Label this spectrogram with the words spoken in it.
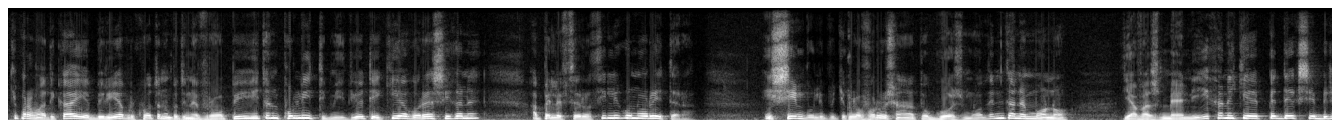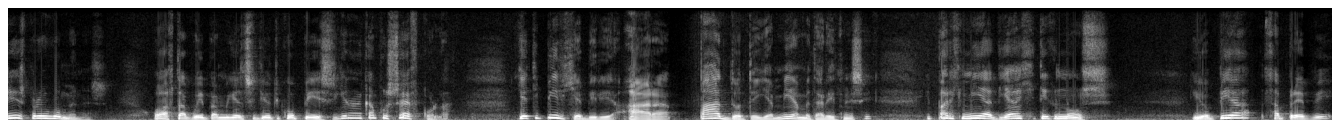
Και πραγματικά η εμπειρία που ερχόταν από την Ευρώπη ήταν πολύτιμη, διότι εκεί οι αγορές είχαν απελευθερωθεί λίγο νωρίτερα. Οι σύμβουλοι που κυκλοφορούσαν από τον κόσμο δεν ήταν μόνο διαβασμένοι, είχαν και 5-6 εμπειρίες προηγούμενες. Αυτά που είπαμε για τις ιδιωτικοποίησεις γίνανε κάπως εύκολα. Γιατί υπήρχε εμπειρία. Άρα, πάντοτε για μία μεταρρύθμιση υπάρχει μία διάχυτη γνώση, η οποία θα πρέπει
